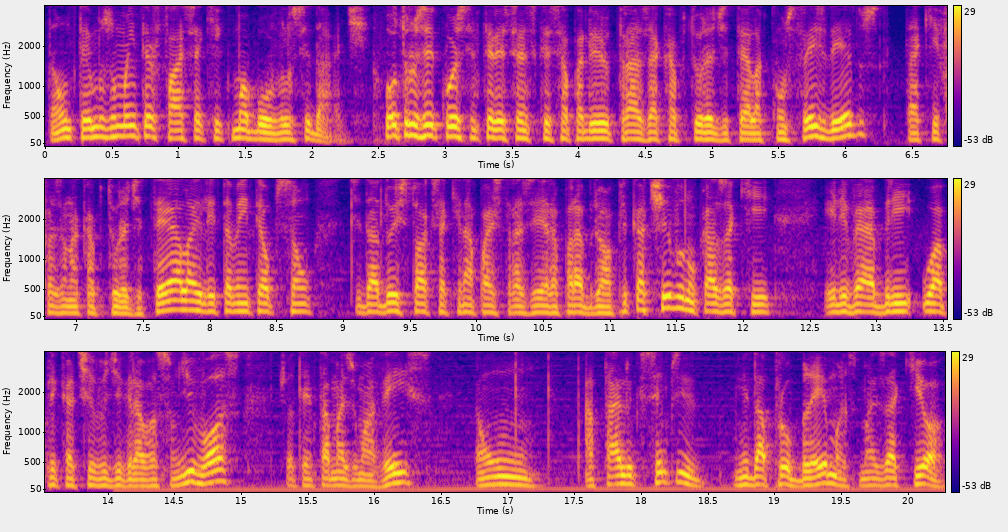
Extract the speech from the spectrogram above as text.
Então temos uma interface aqui com uma boa velocidade. Outros recursos interessantes que esse aparelho traz é a captura de tela com os três dedos. Está aqui fazendo a captura de tela. Ele também tem a opção de dar dois toques aqui na parte traseira para abrir um aplicativo. No caso aqui, ele vai abrir o aplicativo de gravação de voz. Deixa eu tentar mais uma vez. É um atalho que sempre me dá problemas, mas aqui ó,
